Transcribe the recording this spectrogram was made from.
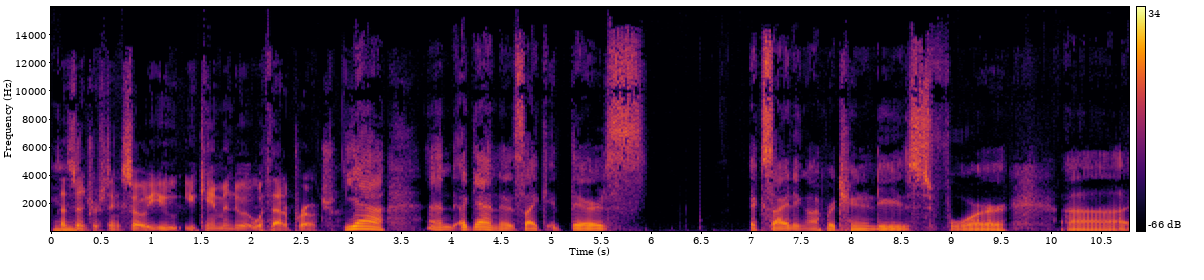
Yeah. That's interesting. So you you came into it with that approach. Yeah. And again, it's like it- there's exciting opportunities for uh,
